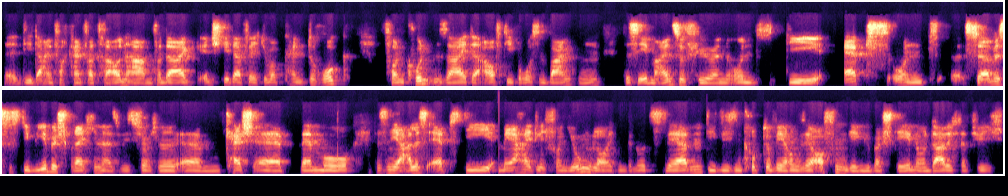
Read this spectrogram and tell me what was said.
äh, die da einfach kein Vertrauen haben. Von daher entsteht da vielleicht überhaupt kein Druck von Kundenseite auf die großen Banken, das eben einzuführen. Und die Apps und äh, Services, die wir besprechen, also wie zum Beispiel ähm, Cash App, Venmo, das sind ja alles Apps, die mehrheitlich von jungen Leuten benutzt werden, die diesen Kryptowährungen sehr offen gegenüberstehen und dadurch natürlich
